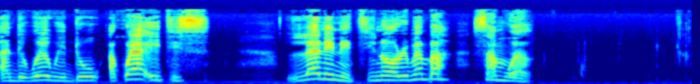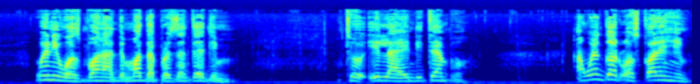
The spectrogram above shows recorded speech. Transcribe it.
and the way we do acquire it is learning it. You know, remember Samuel when he was born and the mother presented him to Eli in the temple. And when God was calling him,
